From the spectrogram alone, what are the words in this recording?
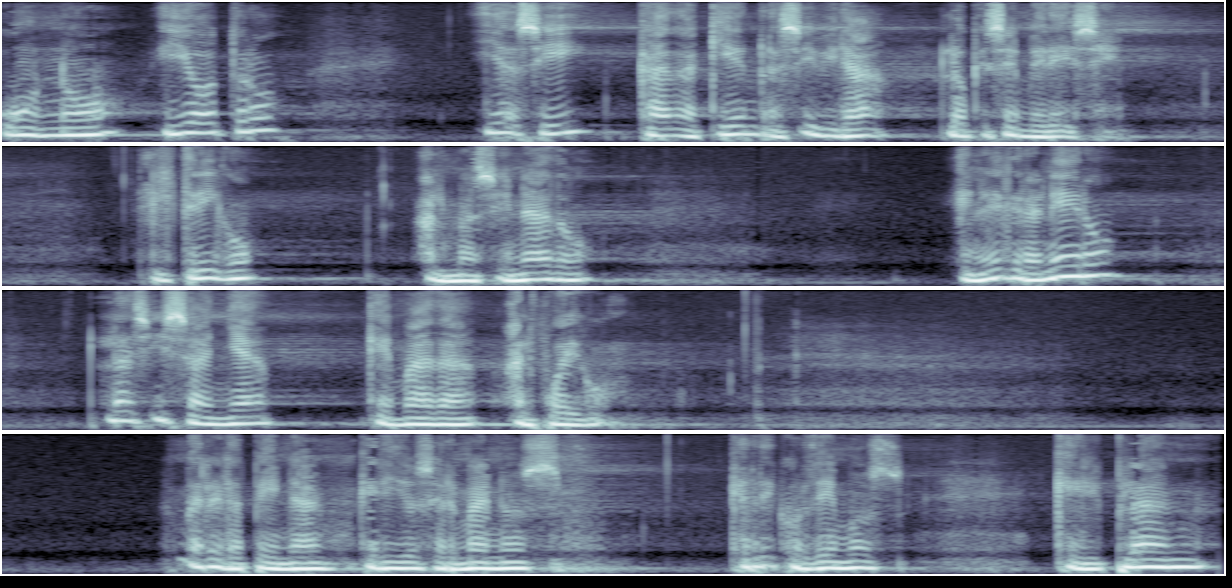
uno y otro, y así cada quien recibirá lo que se merece. El trigo almacenado en el granero, la cizaña quemada al fuego. Vale la pena, queridos hermanos, que recordemos que el plan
